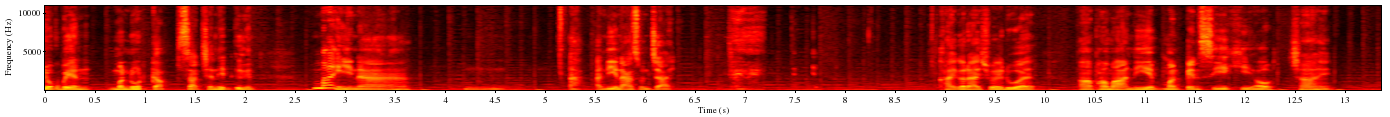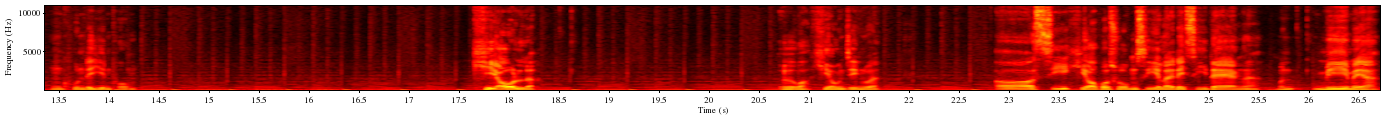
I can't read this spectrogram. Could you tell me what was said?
ยกเว้นมนุษย์กับสัตว์ชนิดอื่น ไม่นะอะอันนี้น่าสนใจ ใครก็ได้ช่วยด้วย อ่าผ้าม่านนี้มันเป็นสีเขียว ใช่ คุณได้ยินผม ขียวเหรอ เออว่ะเขียวจริงด้วย เออสีเขียวผสมสีอะไรได้สีแดงอะ มันมีไหมอะ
